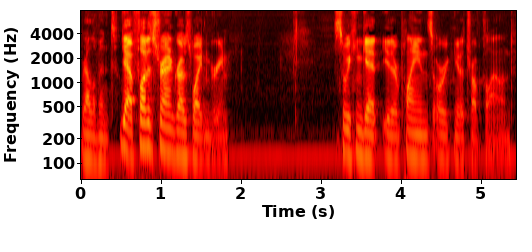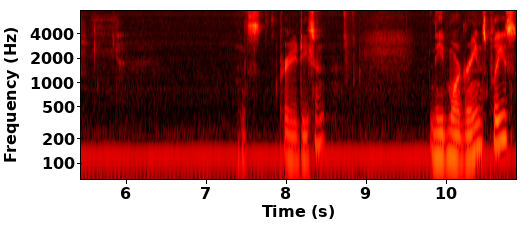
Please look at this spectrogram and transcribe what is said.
relevant. Yeah, Flooded Strand grabs white and green. So we can get either plains or we can get a tropical island. It's pretty decent. Need more greens, please.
